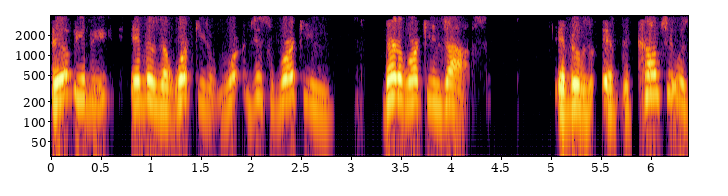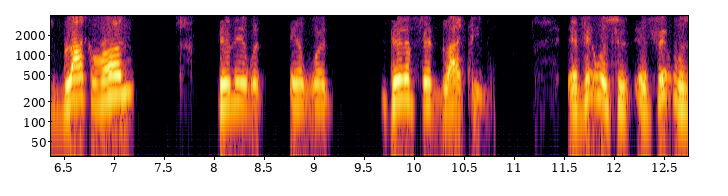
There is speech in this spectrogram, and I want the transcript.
it'll be if it was a working just working better working jobs. If it was if the country was black run, then it would it would benefit black people. If it was if it was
